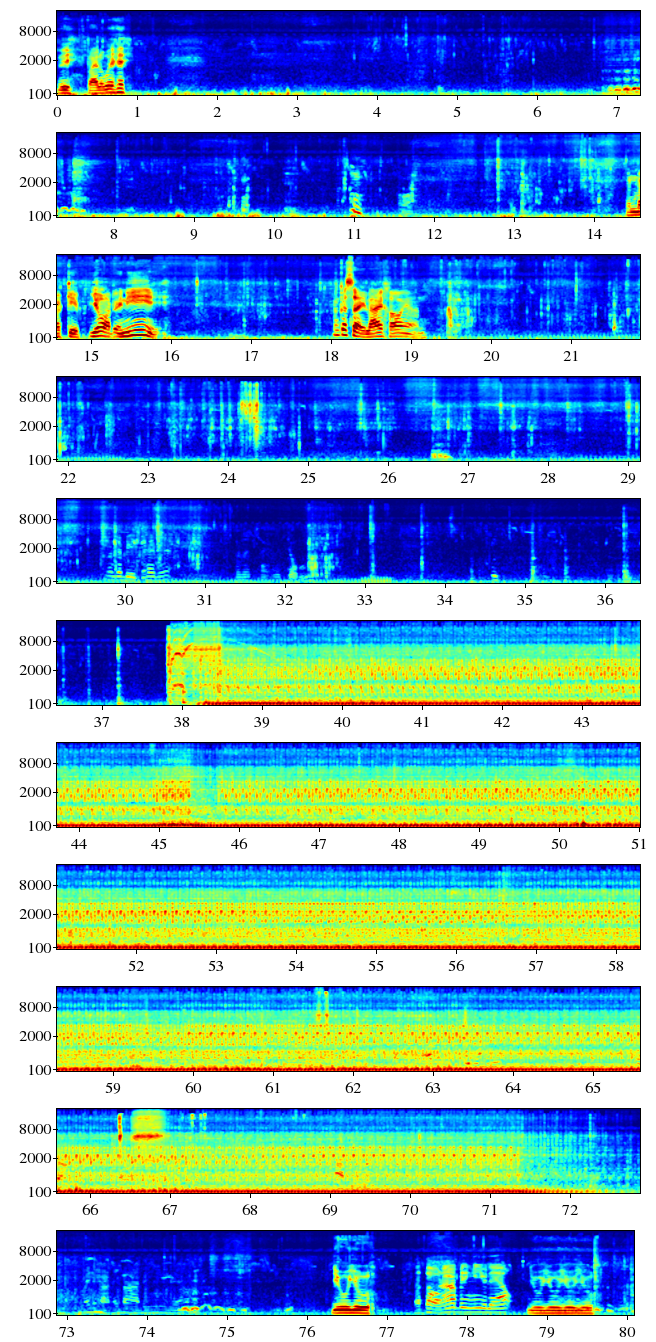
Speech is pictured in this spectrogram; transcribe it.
เฮ้ย ไปแล้วเว้ยเฮ้ยมันมาเก็บยอดไอ้นี่ มันก็ใส่ร้ายเขาไอ้อ่าน มันจะบีบให้ไหมมันใส่จมไม่ได้หาไอ้บาเป็นอย่างนี้อยู่แล้ว อยู่อยู่แต่ต่อนะเป็นอย่างนี้อยู่แล้ว อยู่อยู่อยู่อยู่อ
